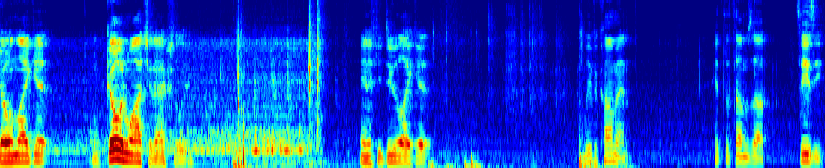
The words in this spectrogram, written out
Go and like it. Well, go and watch it, actually. And if you do like it, leave a comment. Hit the thumbs up. It's easy.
